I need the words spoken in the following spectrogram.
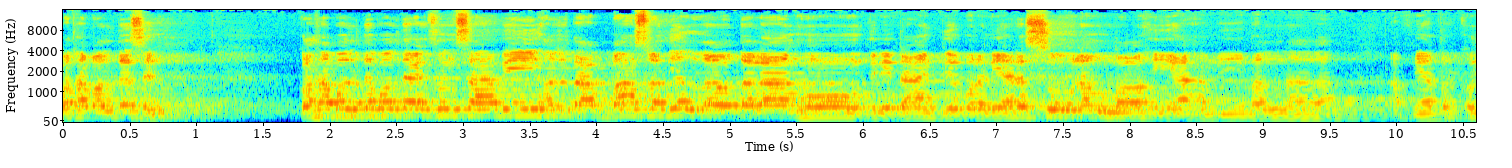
কথা বলতেছেন। কথা বলতে বলতে একজন আব্বাস রাদিয়াল্লাহু তাআলা আনহু, তিনি ডাক দিয়ে বলেন, ইয়া রাসূলুল্লাহ, ইয়া হাবিবাল্লাহ, আপনি এতক্ষণ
